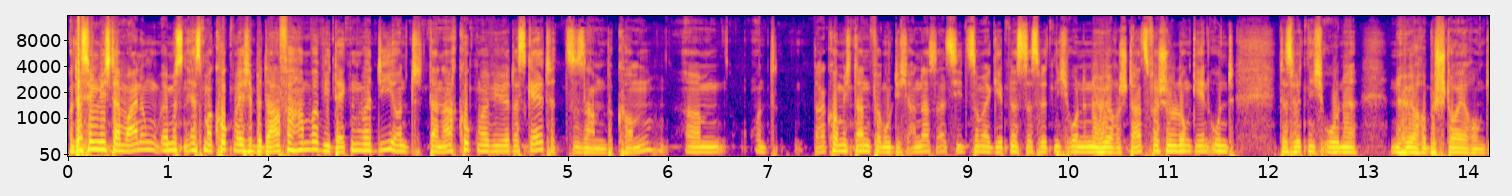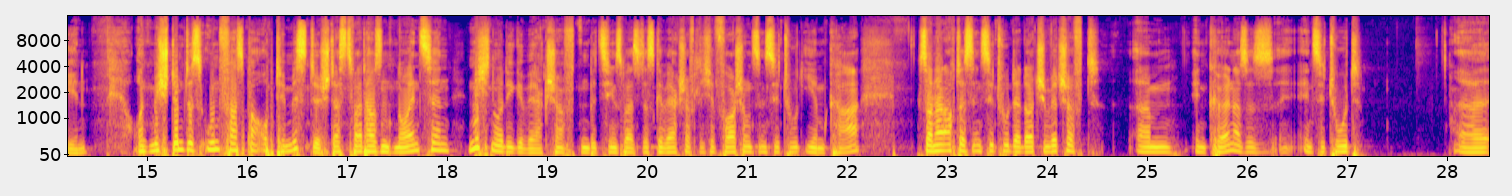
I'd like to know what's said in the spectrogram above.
Und deswegen bin ich der Meinung, wir müssen erstmal gucken, welche Bedarfe haben wir, wie decken wir die und danach gucken wir, wie wir das Geld zusammenbekommen. Ähm, und da komme ich dann vermutlich anders als Sie zum Ergebnis, das wird nicht ohne eine höhere Staatsverschuldung gehen und das wird nicht ohne eine höhere Besteuerung gehen. Und mich stimmt es unfassbar optimistisch, dass 2019 nicht nur die Gewerkschaften bzw. das Gewerkschaftliche Forschungsinstitut IMK, sondern auch das Institut der deutschen Wirtschaft ähm, in Köln, also das Institut äh,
